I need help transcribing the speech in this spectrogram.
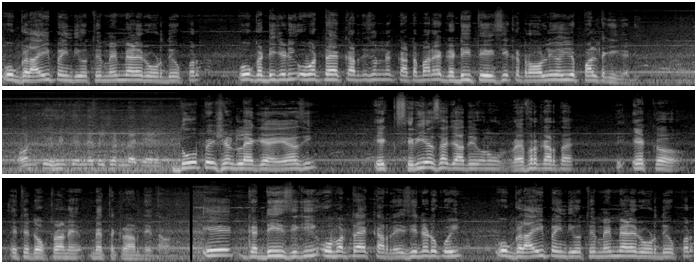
ਉਹ ਗਲਾਈ ਪੈਂਦੀ ਉੱਥੇ ਮਹਿਮੇ ਵਾਲੇ ਰੋਡ ਦੇ ਉੱਪਰ। ਉਹ ਗੱਡੀ ਜਿਹੜੀ ਓਵਰਟੇਕ ਕਰਦੀ ਸੀ ਉਹਨੇ ਕੱਟ ਮਾਰਿਆ ਗੱਡੀ ਤੇਜ਼ ਸੀ ਕੰਟਰੋਲ ਨਹੀਂ ਹੋਈ ਇਹ ਪਲਟ ਗਈ ਗੱਡੀ। ਹੁਣ ਤੁਸੀਂ ਕਿੰਨੇ ਪੇਸ਼ੈਂਟ ਲੈ ਕੇ ਆਏ? ਦੋ ਪੇਸ਼ੈਂਟ ਲੈ ਕੇ ਆਏ ਆ ਅਸੀਂ। ਇੱਕ ਸੀਰੀਅਸ ਹੈ ਜ਼ਿਆਦਾ ਉਹਨੂੰ ਰੈਫਰ ਕਰਤਾ ਹੈ ਤੇ ਇੱਕ ਇੱਥੇ ਡਾਕਟਰਾਂ ਨੇ ਮ੍ਰਿਤ ਕਰਾਰ ਦਿੱਤਾ ਉਹਨੂੰ। ਇਹ ਗੱਡੀ ਸੀਗੀ ਓਵਰਟੇਕ ਕਰ ਰਹੀ ਸੀ ਇਹਨਾਂ ਨੂੰ ਕੋਈ। ਉਹ ਗਲਾਈ ਪੈਂਦੀ ਉੱਥੇ ਮਹਿਮੇ ਵਾਲੇ ਰੋਡ ਦੇ ਉੱਪਰ।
